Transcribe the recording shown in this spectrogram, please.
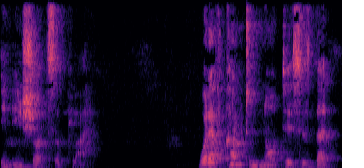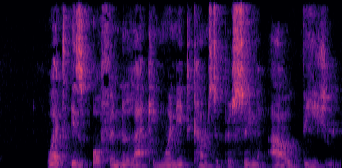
in, in short supply. What I've come to notice is that what is often lacking when it comes to pursuing our vision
